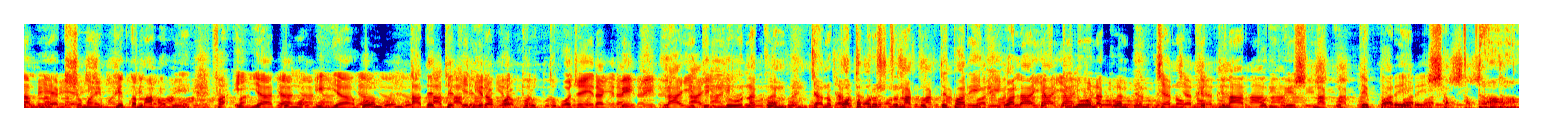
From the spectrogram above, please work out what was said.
নামে এক সময় ফিতনা হবে তাদের থেকে নিরাপদ দূরত্ব বজায় রাখবে। লা ইউদিল্লুনাকুম যেন পথভ্রষ্ট না করতে পারে, ওয়ালা ইয়াফতিনুনাকুম যেন ফিতনার পরিবেশ না করতে পারে। সাবধান।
